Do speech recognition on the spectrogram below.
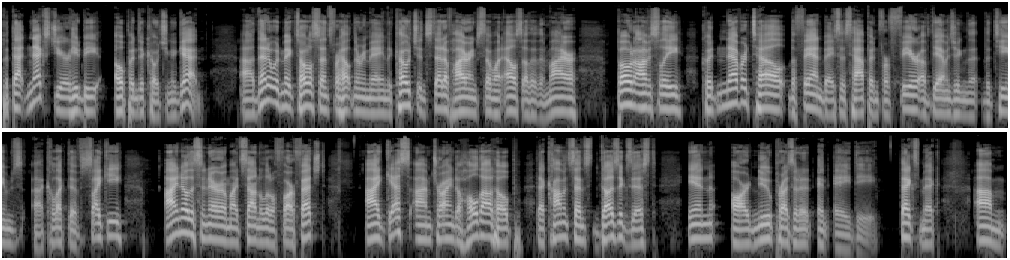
But that next year he'd be open to coaching again. Uh, then it would make total sense for Helton to remain the coach instead of hiring someone else other than Meyer. Bohn obviously could never tell the fan base this happened for fear of damaging the, the team's uh, collective psyche. I know the scenario might sound a little far fetched, I guess I'm trying to hold out hope that common sense does exist in our new president and AD. Thanks, Mick. Um,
